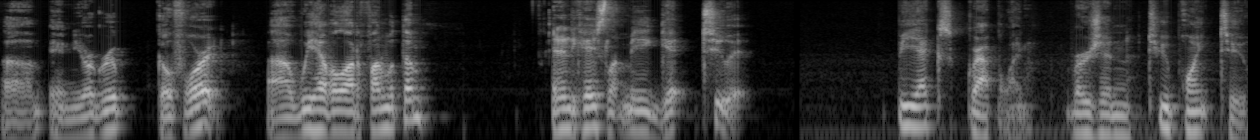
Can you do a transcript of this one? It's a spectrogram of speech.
um, in your group, go for it. Uh, we have a lot of fun with them. In any case, let me get to it. BX Grappling, version 2.2.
